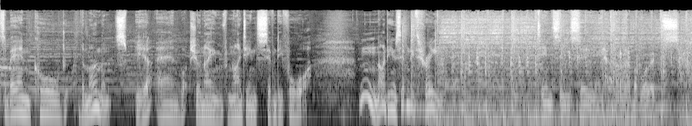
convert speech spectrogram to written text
that's a band called The Moments, yeah, and What's Your Name from 1974. Hmm, 1973. 10cc Rubber Bullets.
